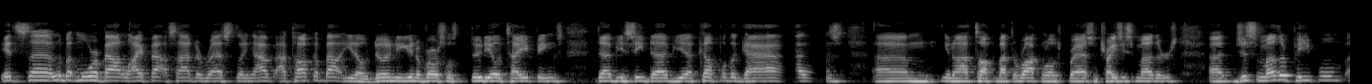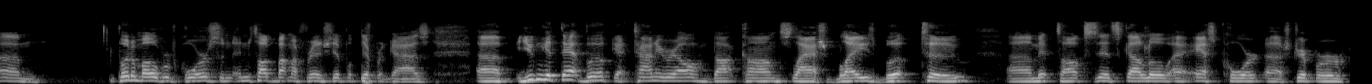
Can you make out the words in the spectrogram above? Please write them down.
It's uh, a little bit more about life outside the wrestling. I, I talk about, you know, doing the Universal Studio tapings, WCW, a couple of the guys. Um, you know, I talk about the Rock and Roll Express and Tracy Smothers, uh, just some other people. Um, put them over, of course, and, and talk about my friendship with different guys. Uh, you can get that book at tinyurl.com slash blazebook2. Um, it talks, it's got a little uh, escort, uh, stripper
